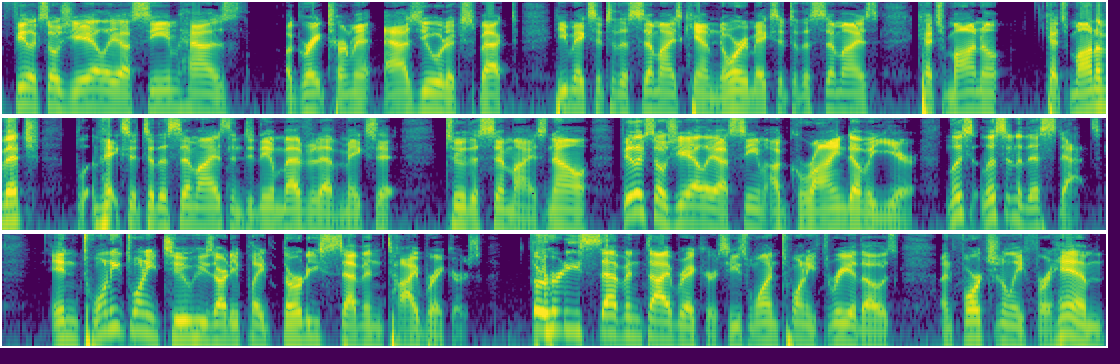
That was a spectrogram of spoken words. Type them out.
Felix Auger-Aliassime has a great tournament as you would expect. He makes it to the semis. Cam Norrie makes it to the semis. Kecmano, Kecmanovic makes it to the semis, and Daniil Medvedev makes it to the semis. Now, Felix Auger-Aliassime a grind of a year. Listen, listen to this stats. In 2022, he's already played 37 tiebreakers. 37 tiebreakers. He's won 23 of those. Unfortunately for him,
